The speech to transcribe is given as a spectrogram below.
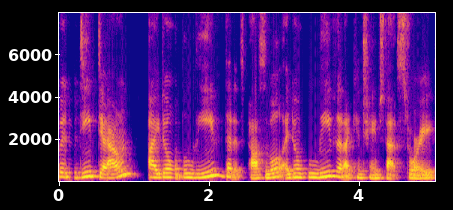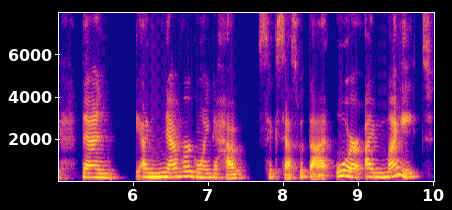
But deep down, I don't believe that it's possible. I don't believe that I can change that story. Then I'm never going to have success with that. Or I might,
